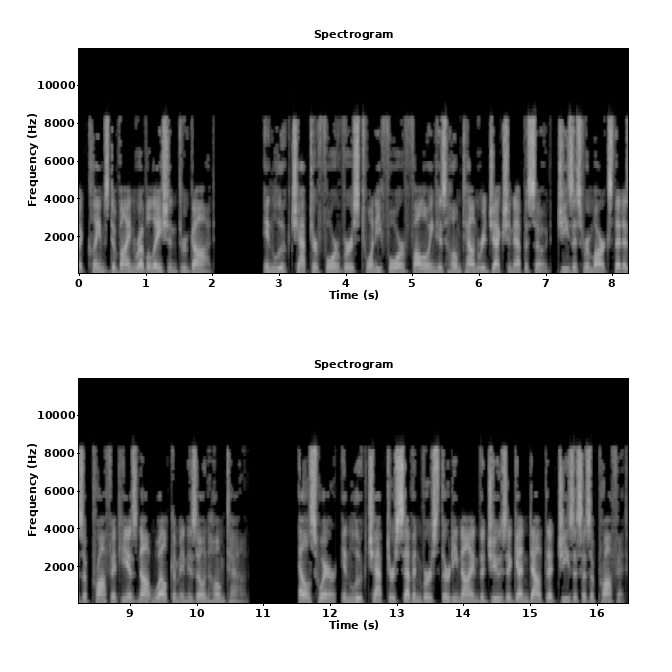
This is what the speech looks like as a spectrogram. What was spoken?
but claims divine revelation through God. In Luke chapter 4 verse 24 following his hometown rejection episode, Jesus remarks that as a prophet he is not welcome in his own hometown. Elsewhere, in Luke chapter 7 verse 39 the Jews again doubt that Jesus is a prophet.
